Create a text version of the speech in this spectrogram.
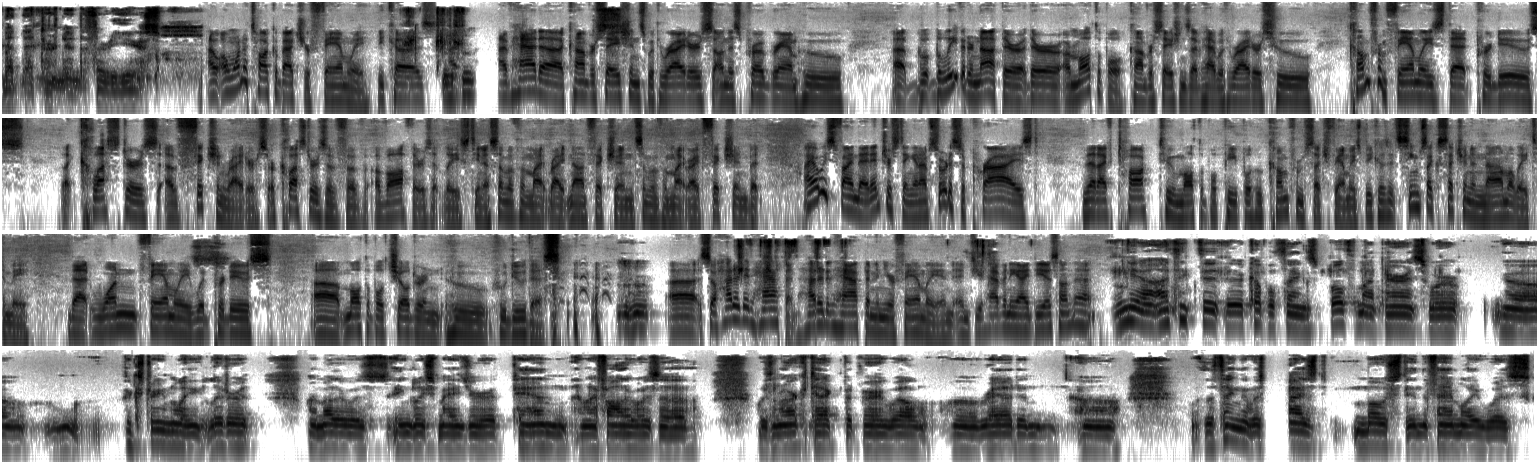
but that turned into 30 years. I, I, want to talk about your family because mm-hmm. I've had uh, conversations with writers on this program who, uh, b- believe it or not, there there are multiple conversations I've had with writers who come from families that produce like clusters of fiction writers or clusters of, of, of, authors at least. You know, some of them might write nonfiction, some of them might write fiction, but I always find that interesting and I'm sort of surprised that I've talked to multiple people who come from such families because it seems like such an anomaly to me that one family would produce uh, multiple children who who do this. mm-hmm. uh, so how did it happen? How did it happen in your family? And, and do you have any ideas on that? Yeah, I think that there are a couple things. Both of my parents were uh, extremely literate. My mother was English major at Penn, and my father was a was an architect, but very well uh, read. And uh, the thing that was prized most in the family was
